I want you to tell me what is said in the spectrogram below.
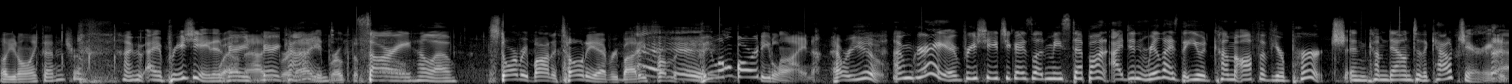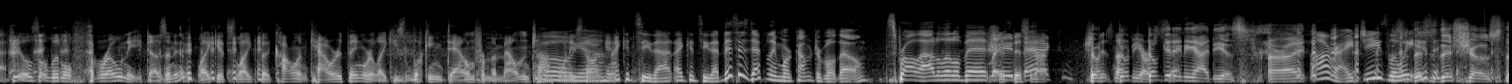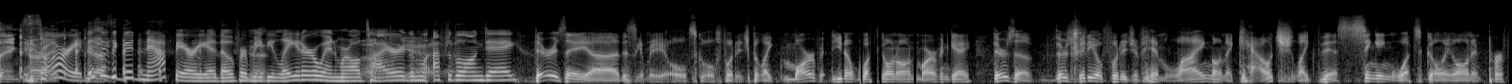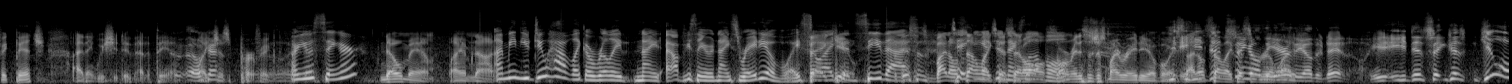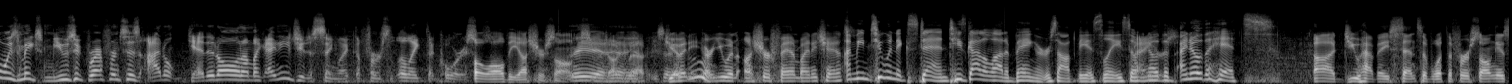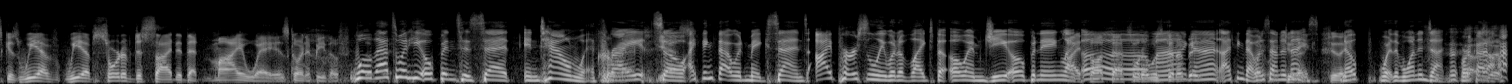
Oh, you don't like that intro? I, I appreciate it. Well, very, very bro- now you kind. broke the Sorry. Hello. Stormy Buonantony, everybody, from the Lombardi line. How are you? I'm great. I appreciate you guys letting me step on. I didn't realize that you had come off of your perch and come down to the couch area. It feels a little throny, doesn't it? Like it's like the Colin Cowherd thing where like he's looking down from the mountaintop oh, when he's yeah. talking. I could see that. I could see that. This is definitely more comfortable, though. Sprawl out a little bit. Should this not, should Don't, this not don't, be our don't get set? any ideas, all right? All right. Jeez, Louise. This is this show's thing. all right? Sorry. This Yeah. is a good nap area, though, for maybe later when we're all oh, tired and after the long day. There is a uh, this is gonna be old school footage, but like Marvin, do you know what's going on, Marvin Gaye? There's a there's video footage of him lying on a couch like this, singing "What's Going On" in perfect pitch. I think we should do that at the end, like just perfect. Are you a singer? No, ma'am, I am not. I mean, you do have like a really nice, obviously, a nice radio voice, so Thank I you. could see that. This is I don't sound like this at all, level. Stormy. This is just my radio voice. He, I don't did sound like sing this in on the air life. the other day, though. He, he did sing because Gill always makes music references. I don't get it all, and I'm like, I need you to sing like the first, like the chorus. Oh, all the Usher songs Yeah, you're talking yeah, yeah. about. He's Do you have like, any? Are you an Usher fan by any chance? I mean, to an extent, he's got a lot of bangers, obviously. So I know the I know the hits. Uh, do you have a sense of what the first song is? Because we have we have sort of decided that "My Way" is going to be the. Well, that's what he opens his set in town with, Correct, right? So yes. I think that would make sense. I personally would have liked the OMG opening. Like, I thought oh that's what it was gonna be. God. I think that would have sounded Do nice. do they- Nope, we're the one and done. We're cut off.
